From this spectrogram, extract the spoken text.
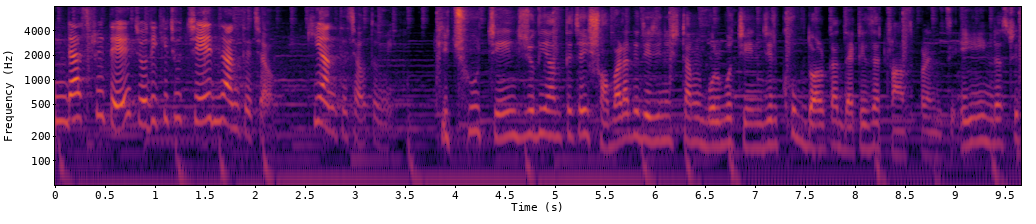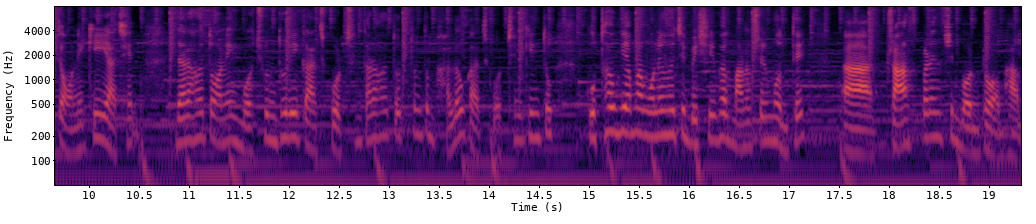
ইন্ডাস্ট্রিতে যদি কিছু চেঞ্জ আনতে চাও কি আনতে চাও তুমি? কিছু চেঞ্জ যদি আনতে চাই, সবার আগে যে জিনিসটা আমি বলব চেঞ্জের খুব দরকার দ্যাট ইজ আ ট্রান্সপারেন্সি এই ইন্ডাস্ট্রিতে অনেকেই আছেন, যারা হয়তো অনেক বছর ধরেই কাজ করছেন, তারা হয়তো অত্যন্ত ভালো কাজ করছেন, কিন্তু কোথাও গিয়ে আমার মনে হয়েছে বেশিরভাগ মানুষের মধ্যে ট্রান্সপারেন্সির বড্ড অভাব।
